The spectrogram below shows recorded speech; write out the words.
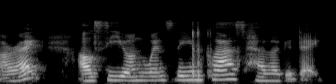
All right. I'll see you on Wednesday in class. Have a good day.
